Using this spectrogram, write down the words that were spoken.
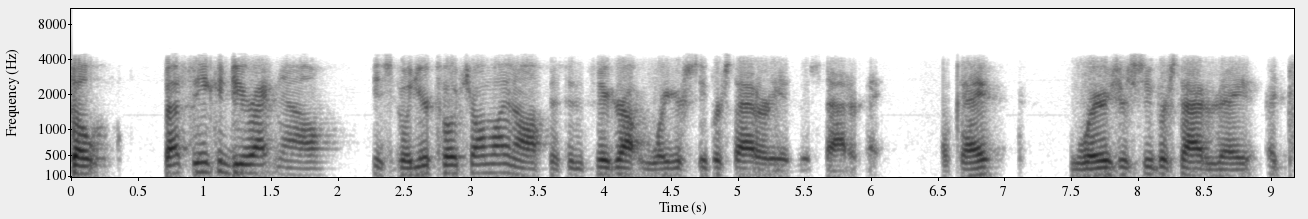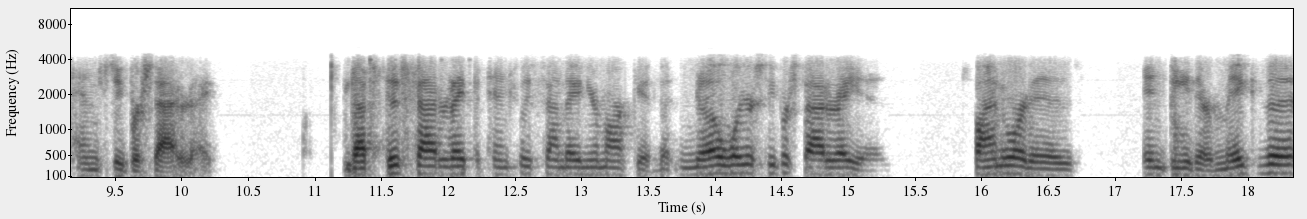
So best thing you can do right now is go to your coach online office and figure out where your Super Saturday is this Saturday. Okay? Where's your Super Saturday? Attend Super Saturday. That's this Saturday, potentially Sunday in your market, but know where your Super Saturday is. Find where it is and be there. Make the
